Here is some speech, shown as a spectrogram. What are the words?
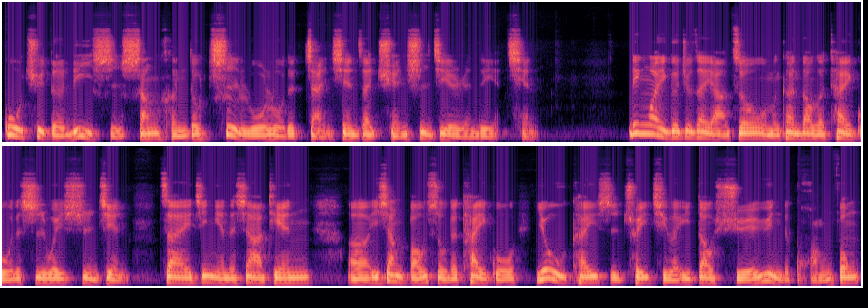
过去的历史伤痕，都赤裸裸的展现在全世界人的眼前。另外一个就在亚洲，我们看到了泰国的示威事件，在今年的夏天，呃，一向保守的泰国又开始吹起了一道学运的狂风。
